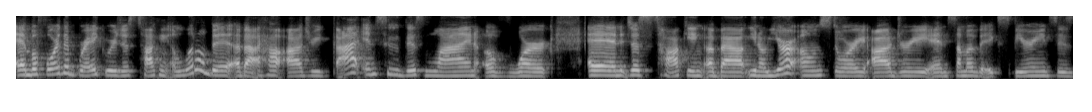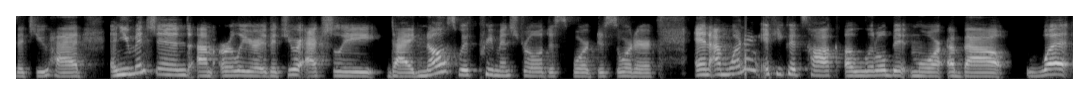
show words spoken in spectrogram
And before the break we are just talking talking a little bit about how Audrey got into this line of work and just talking about, you know, your own story, Audrey, and some of the experiences that you had. And you mentioned um, earlier that you were actually diagnosed with premenstrual dysphoric disorder. And I'm wondering if you could talk a little bit more about what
